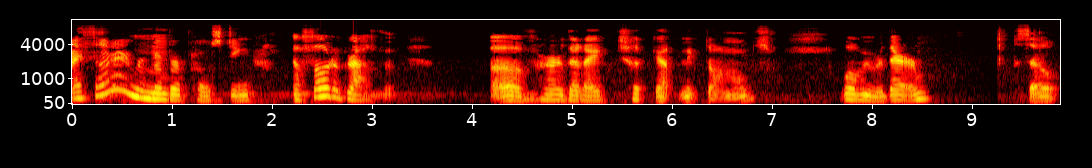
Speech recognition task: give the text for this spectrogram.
I thought I remember posting a photograph of her that I took at McDonald's while we were there. So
